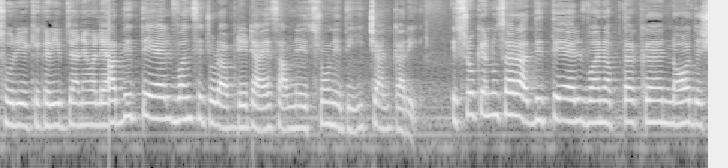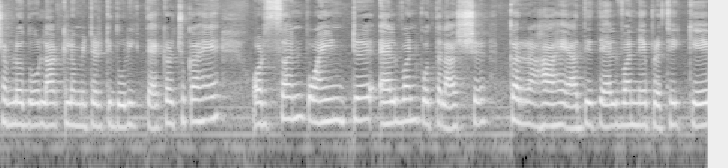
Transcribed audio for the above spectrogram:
सूर्य के करीब जाने वाले आदित्य एल वन से जुड़ा अपडेट आया सामने इसरो ने दी जानकारी। इसरो के अनुसार आदित्य एल वन अब तक नौ दशमलव दो लाख किलोमीटर की दूरी तय कर चुका है और सन पॉइंट एल वन को तलाश कर रहा है। आदित्य एल वन ने पृथ्वी के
